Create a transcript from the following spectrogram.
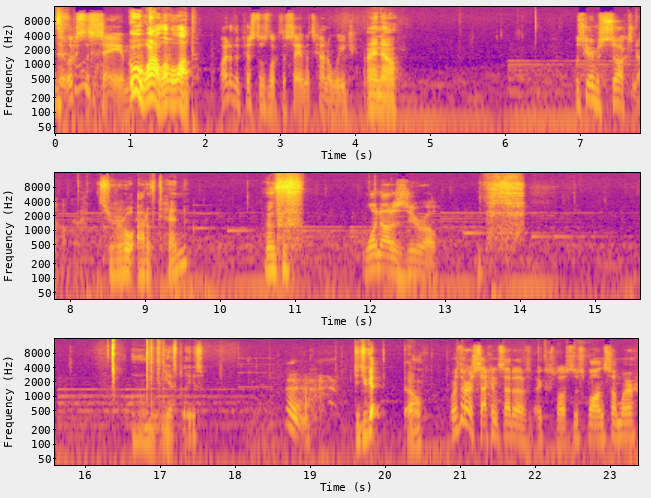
It looks the same. Ooh, wow, level up. Why do the pistols look the same? That's kind of weak. I know. This game sucks now. Zero out of ten? One out of zero. Um, yes, please. Did you get? Oh. Was there a second set of explosive spawns somewhere?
